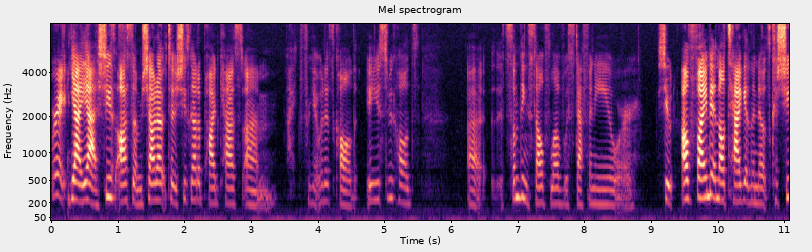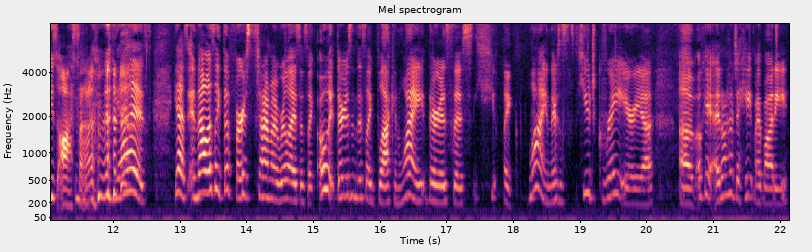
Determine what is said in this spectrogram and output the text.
right. Yeah, yeah, she's awesome. Shout out to she's got a podcast um I forget what it's called. It used to be called uh it's something self-love with Stephanie or shoot, I'll find it and I'll tag it in the notes cuz she's mm-hmm. awesome. yes, yes, and that was like the first time I realized I was like, oh, there isn't this like black and white. There is this like line. There's this huge gray area of okay, I don't have to hate my body,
